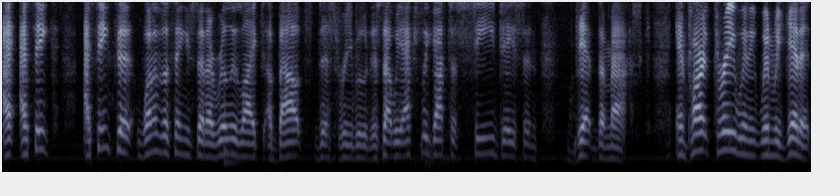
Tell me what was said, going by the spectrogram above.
I, I think I think that one of the things that I really liked about this reboot is that we actually got to see Jason get the mask. In part three, when he, when we get it,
